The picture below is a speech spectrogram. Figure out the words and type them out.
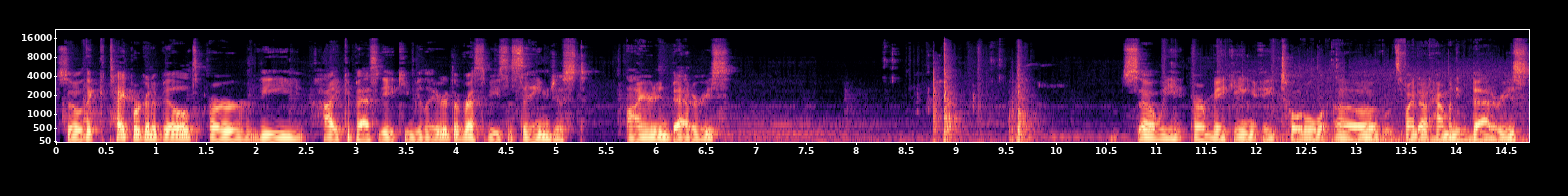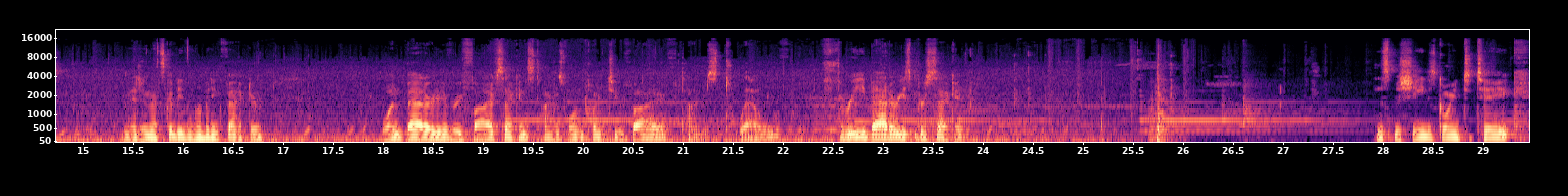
So the type we're going to build are the high capacity accumulator. The recipe is the same, just iron and batteries. So we are making a total of, let's find out how many batteries. Imagine that's going to be the limiting factor. One battery every 5 seconds times 1.25 times 12. Three batteries per second. This machine is going to take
